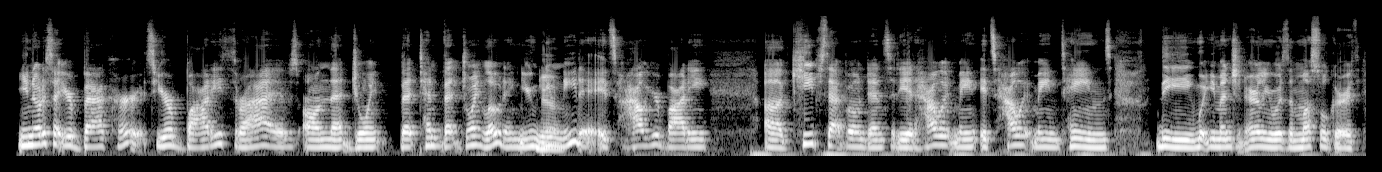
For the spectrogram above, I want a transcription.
you notice that your back hurts. Your body thrives on that joint that ten, that joint loading. You Yeah. you need it. It's how your body uh, keeps that bone density and how it main it's how it maintains the what you mentioned earlier was the muscle girth.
